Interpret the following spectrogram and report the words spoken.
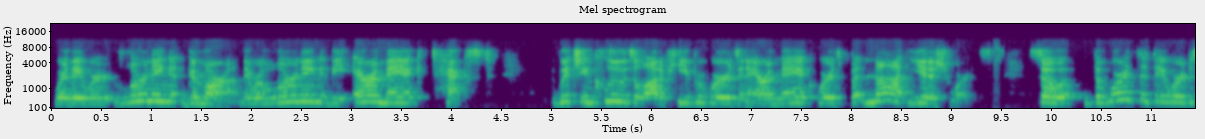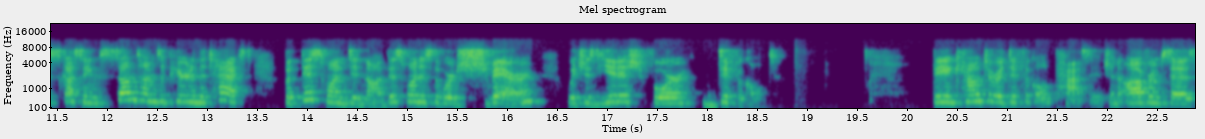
where they were learning Gemara. They were learning the Aramaic text, which includes a lot of Hebrew words and Aramaic words, but not Yiddish words. So the words that they were discussing sometimes appeared in the text, but this one did not. This one is the word shver, which is Yiddish for difficult. They encounter a difficult passage, and Avram says,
